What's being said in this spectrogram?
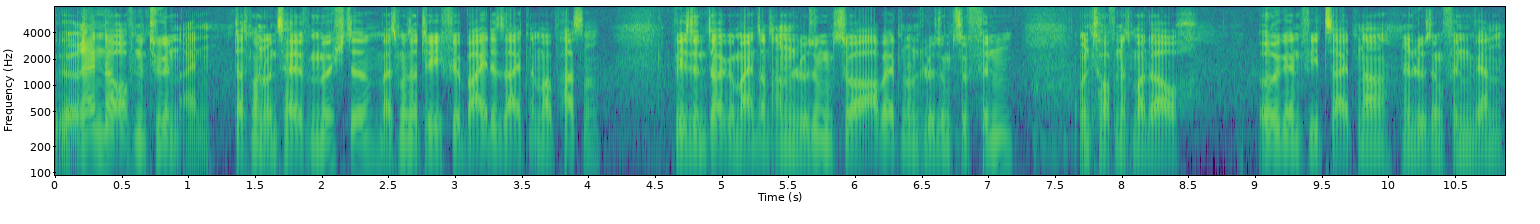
rennen da offene Türen ein, dass man uns helfen möchte. Es muss natürlich für beide Seiten immer passen. Wir sind da gemeinsam dran, Lösungen zu erarbeiten und Lösungen zu finden und hoffen, dass wir da auch irgendwie zeitnah eine Lösung finden werden.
